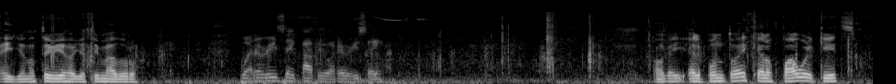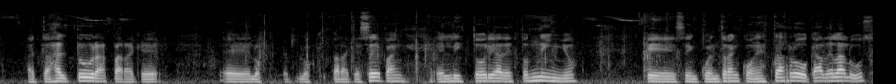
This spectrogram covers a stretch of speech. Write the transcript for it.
Ey, yo no estoy viejo, yo estoy maduro. Whatever you say, papi, whatever you say. Ok, el punto es que los Power Kids a estas alturas, para que, eh, los- los- para que sepan, es la historia de estos niños que se encuentran con esta roca de la luz,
